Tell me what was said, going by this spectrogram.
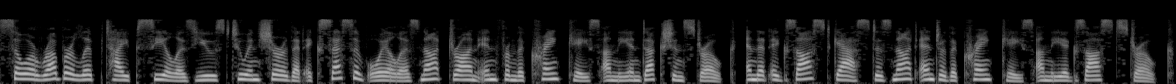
so a rubber lip-type seal is used to ensure that excessive oil is not drawn in from the crankcase on the induction stroke, and that exhaust gas does not enter the crankcase on the exhaust stroke.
